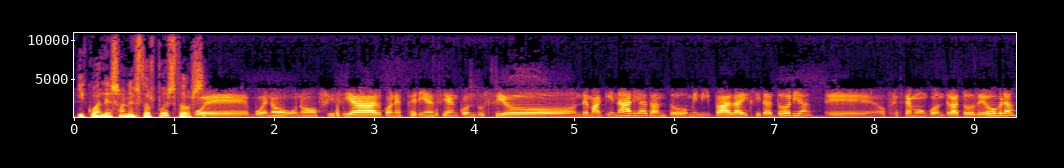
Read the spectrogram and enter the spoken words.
¿Y cuáles son estos puestos? Pues bueno, uno oficial con experiencia en conducción de maquinaria, tanto minipala y giratoria. eh, ofrecemos un contrato de obra.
